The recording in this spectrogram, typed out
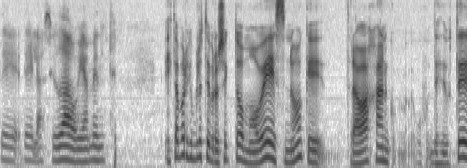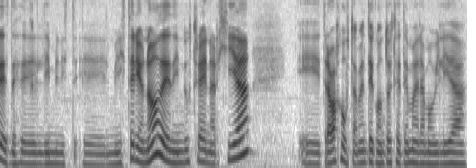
de, de la ciudad, obviamente. Está, por ejemplo, este proyecto MOVES, ¿no? que trabajan desde ustedes, desde el, Ministerio ¿no? de, Industria y Energía, eh, trabaja justamente con todo este tema de la movilidad.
